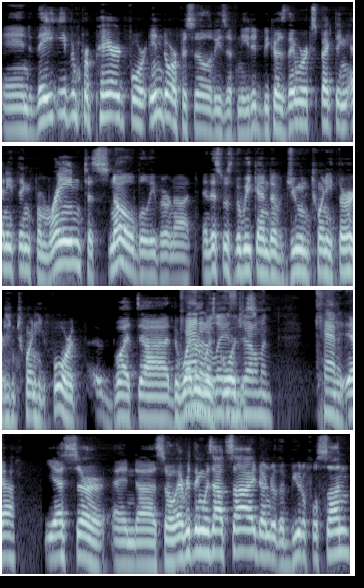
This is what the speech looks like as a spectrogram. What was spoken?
and they even prepared for indoor facilities if needed because they were expecting anything from rain to snow, believe it or not. And this was the weekend of June 23rd and 24th. But uh, the weather Canada, was ladies gorgeous. and gentlemen. Canada. Yeah, yes, sir. And uh, so everything was outside under the beautiful sun.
